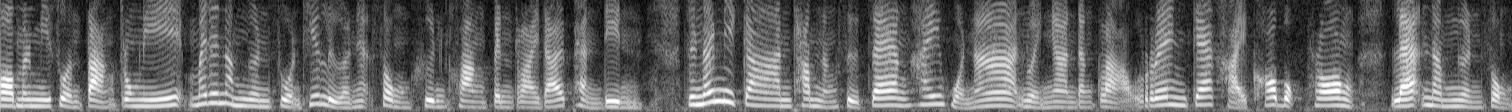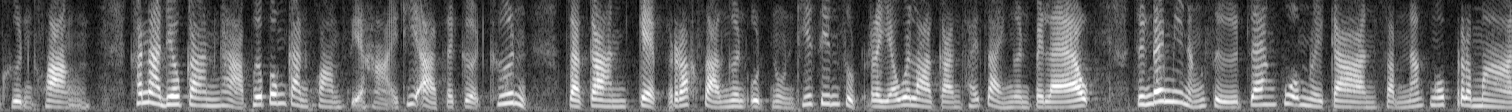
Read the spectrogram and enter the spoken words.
พอมันมีส่วนต่างตรงนี้ไม่ได้นำเงินส่วนที่เหลือเนี่ยส่งคืนคลังเป็นรายได้แผ่นดิน จึงได้มีการทำหนังสือแจ้งให้หัวหน้าหน่วยงานดังกล่าว เร่งแก้ไขข้อบกพร่อง และนำเงินส่งคืนคลัง ขณะเดียวกันค่ะ เพื่อป้องกันความเสียหายที่อาจจะเกิดขึ้น จากการเก็บรักษาเงินอุดหนุนที่สิ้นสุดระยะเวลาการใช้จ่ายเงินไปแล้ว จึงได้มีหนังสือแจ้งผู้อำนวยการสำนักงบประมาณ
